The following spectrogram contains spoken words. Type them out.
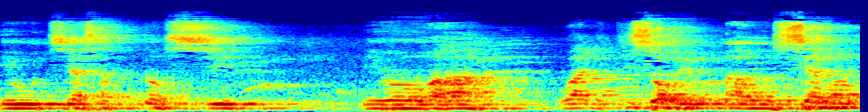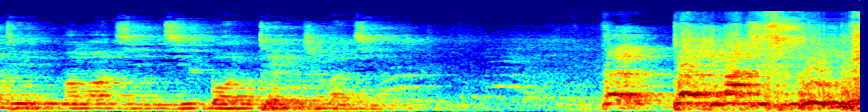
Et on dit à ça danser. Et on va, on va qui sort au sermenté. Maman dit, dit le bon tête, Jean-Baptiste. Peuple Jean-Baptiste, coupé.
